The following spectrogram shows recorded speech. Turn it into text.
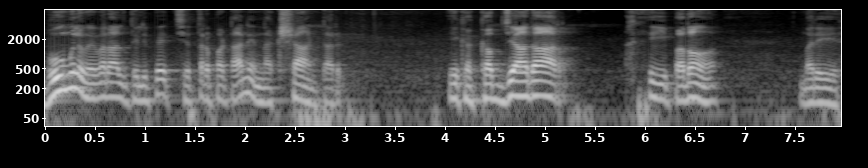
భూముల వివరాలు తెలిపే చిత్రపటాన్ని నక్ష అంటారు. ఇక కబ్జాదార్ ఈ పదం మరి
